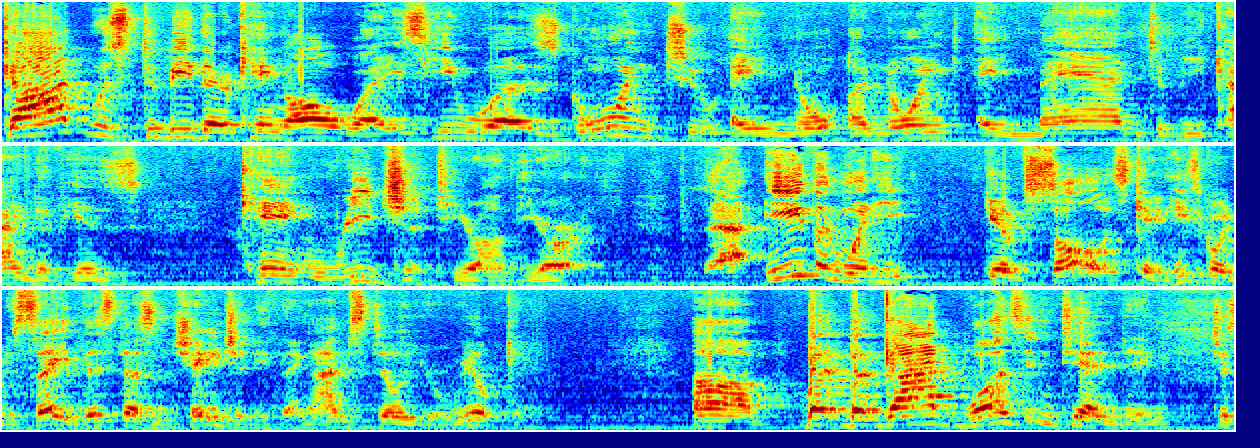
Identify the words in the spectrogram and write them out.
God was to be their king always. He was going to anoint a man to be kind of his king regent here on the earth. Uh, even when he gives Saul as king, he's going to say, This doesn't change anything. I'm still your real king. Um, but, but God was intending to,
